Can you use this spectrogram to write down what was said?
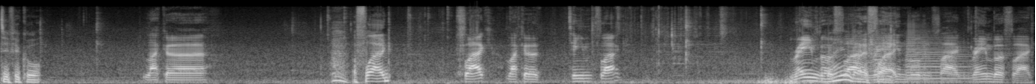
difficult. Like a A flag. flag, like a team flag. Rainbow, Rainbow flag, flag. Regenbogen flag, rainbow flag.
